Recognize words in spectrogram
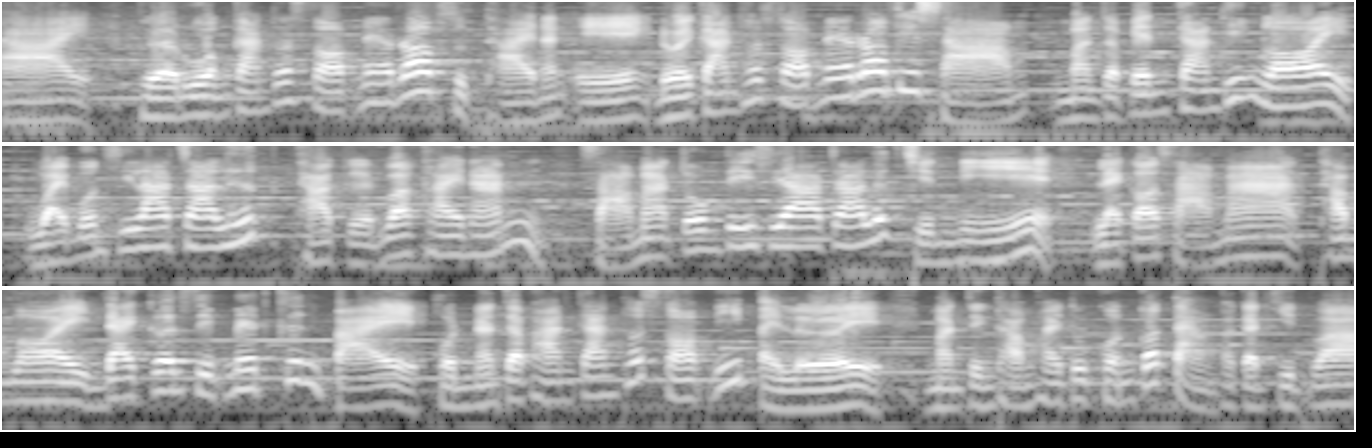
ได้ เพื่อรวมการทดสอบในรอบสุดท้ายนั่นเอง โดยการทดสอบในรอบที่ 3 มันจะเป็นการทิ้งลอย ไว้บนศิลาจารึก ถ้าเกิดว่าใครนั้น สามารถโจมตีศิลาจารึกชิ้นนี้ และก็สามารถทำรอยได้เกิน 10 เมตรขึ้นไป คนนั้นจะผ่านการทดสอบนี้ไปเลย มันจึงทำให้ทุกคนก็ต่างพากันคิดว่า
